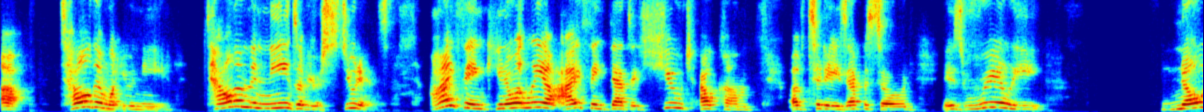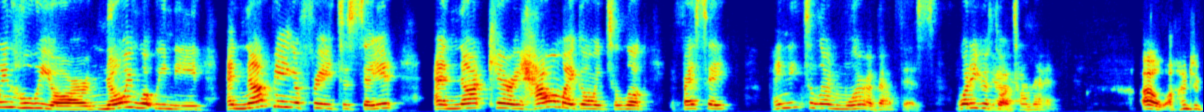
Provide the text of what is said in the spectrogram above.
up tell them what you need tell them the needs of your students I think, you know what, Lia, I think that's a huge outcome of today's episode is really knowing who we are, knowing what we need, and not being afraid to say it and not caring how am I going to look if I say, I need to learn more about this. What are your yeah. thoughts on that? Oh, 100%.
